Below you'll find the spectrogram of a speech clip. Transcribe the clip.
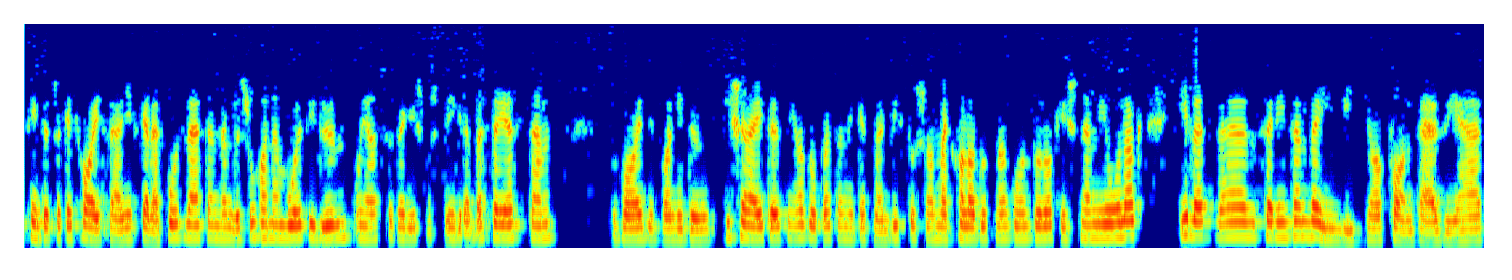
szinte csak egy hajszálnyit kellett hozzátennem, de soha nem volt időm, olyan szöveg is most végre befejeztem vagy van időnk kiselejtezni azokat, amiket már biztosan meghaladottnak gondolok, és nem jónak, illetve szerintem beindítja a fantáziát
